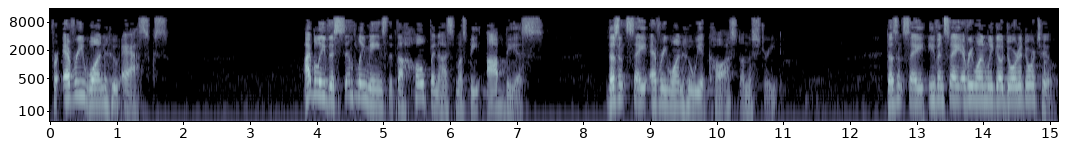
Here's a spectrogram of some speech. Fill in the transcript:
for everyone who asks. I believe this simply means that the hope in us must be obvious. Doesn't say everyone who we accost on the street. Doesn't say even say everyone we go door to door to.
